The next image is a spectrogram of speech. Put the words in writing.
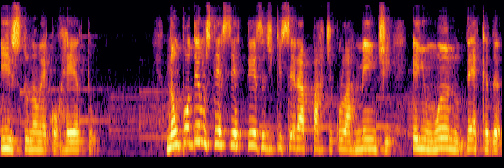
Isto não é correto. Não podemos ter certeza de que será particularmente em um ano, década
